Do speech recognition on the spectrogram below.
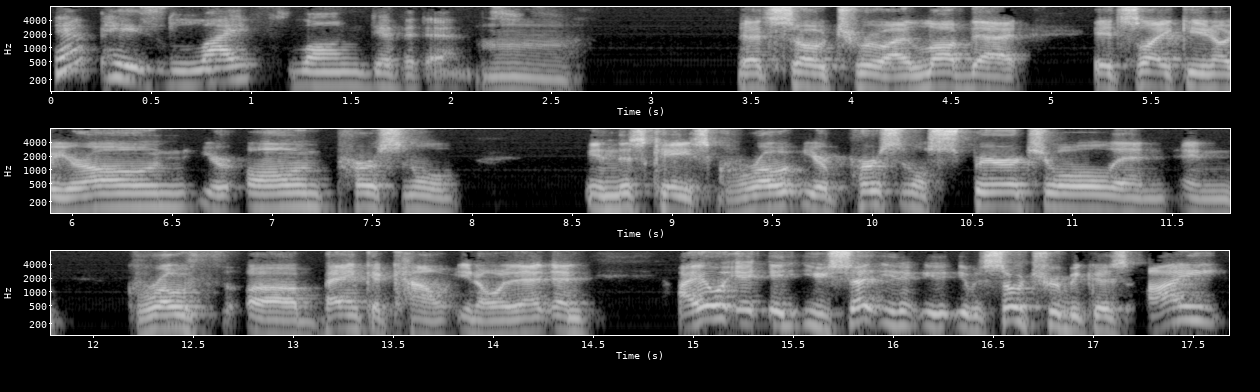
that pays lifelong dividends. Mm. That's so true. I love that. It's like, you know, your own your own personal in this case, grow your personal spiritual and and growth uh, bank account, you know, and, and I it, it, you said it, it was so true because I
